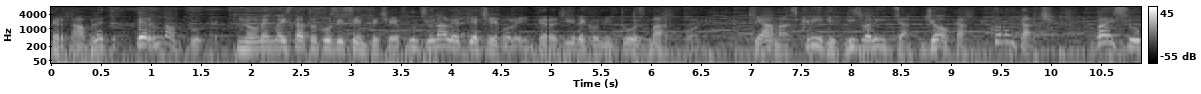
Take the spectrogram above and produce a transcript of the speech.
per tablet, per notebook. Non è mai stato così semplice, funzionale e piacevole interagire con il tuo smartphone. Chiama, scrivi, visualizza, gioca con un touch Vai su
